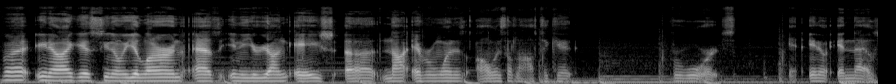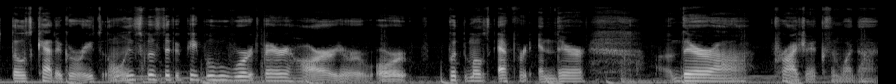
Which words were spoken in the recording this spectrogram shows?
But you know, I guess you know you learn as in your young age. Uh, not everyone is always allowed to get rewards. You know, in that those categories, only specific people who worked very hard or or put the most effort in their their uh, projects and whatnot.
